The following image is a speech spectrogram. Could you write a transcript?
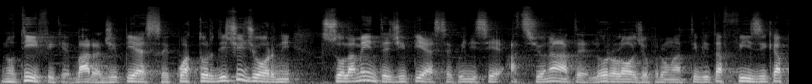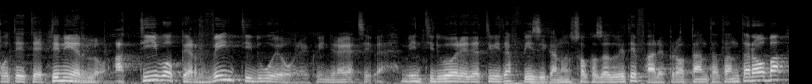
notifiche barra GPS 14 giorni solamente GPS, quindi se azionate l'orologio per un'attività fisica potete tenerlo attivo per 22 ore, quindi ragazzi beh, 22 ore di attività fisica non so cosa dovete fare, però tanta tanta roba,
